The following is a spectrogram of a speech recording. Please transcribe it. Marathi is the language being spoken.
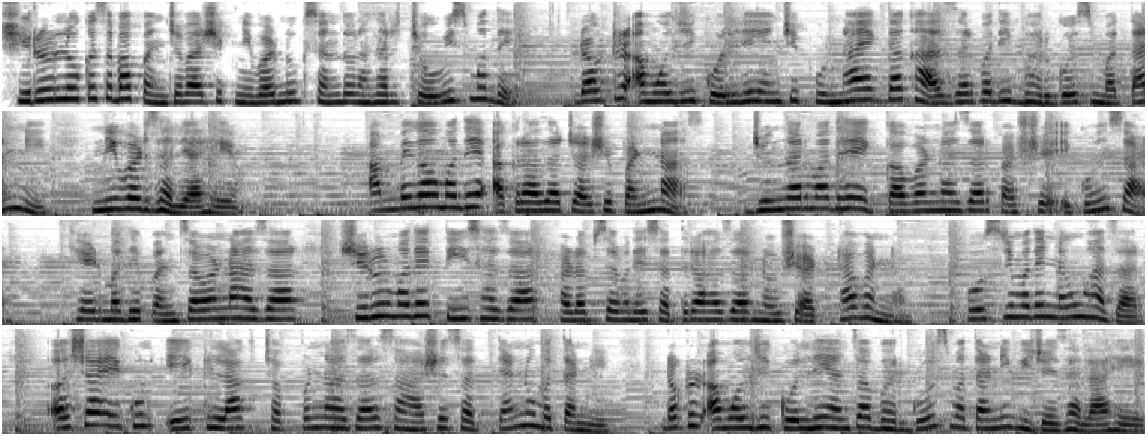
शिरूर लोकसभा पंचवार्षिक निवडणूक सन दोन हजार चोवीसमध्ये डॉक्टर अमोलजी कोल्हे यांची पुन्हा एकदा खासदारपदी भरघोस मतांनी निवड झाली आहे. आंबेगावमध्ये अकरा हजार चारशे पन्नास जुन्नरमध्ये एकावन्न हजार पाचशे एकोणसाठ खेडमध्ये पंचावन्न हजार शिरूरमध्ये तीस हजार हडपसरमध्ये सतरा हजार नऊशे अठ्ठावन्न भोसरीमध्ये नऊ हजार अशा एकूण एक लाख छप्पन्न हजार सहाशे सत्त्याण्णव मतांनी डॉक्टर अमोलजी कोल्हे यांचा भरघोस मतांनी विजय झाला आहे.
